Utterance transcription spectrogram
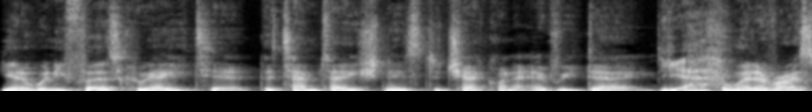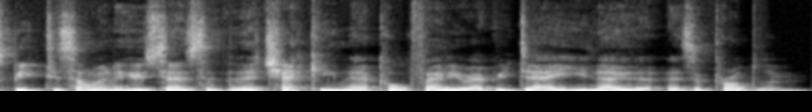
you know, when you first create it, the temptation is to check on it every day. Yeah. And whenever I speak to someone who says that they're checking their portfolio every day, you know that there's a problem.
